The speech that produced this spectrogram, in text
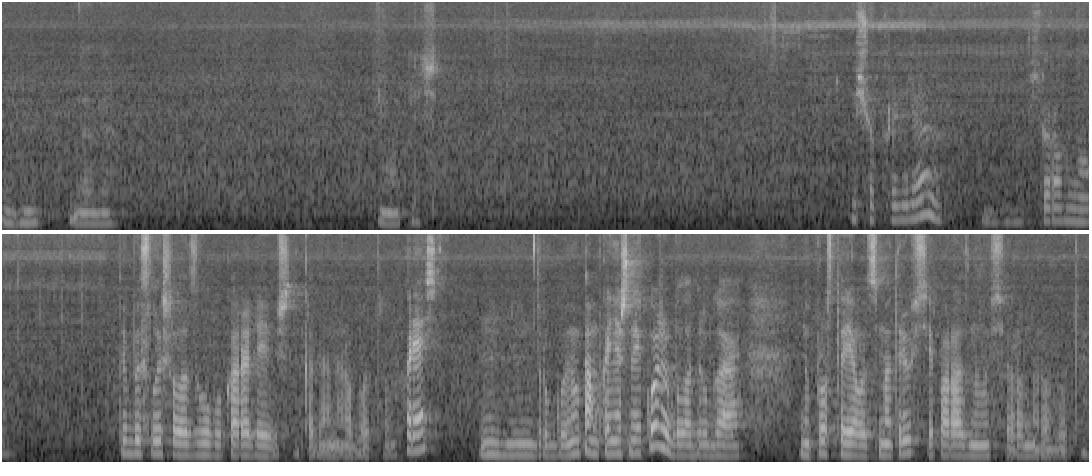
Мгм. Да, да. Ну, отлично. Еще проверяю. Все равно. Ты бы слышала звук у королевишны, когда она работала. Хрясь. Мгм, другой. Ну, там, конечно, и кожа была другая, но просто я вот смотрю, все по-разному все равно работают.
